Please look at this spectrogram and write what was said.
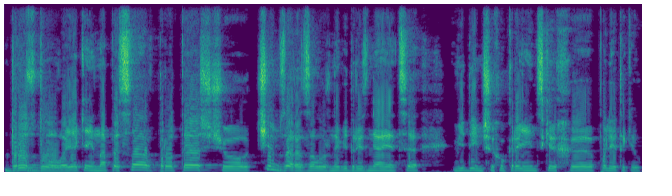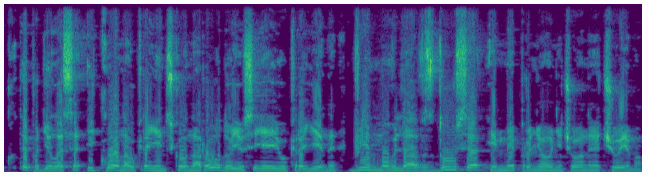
Дроздова, який написав про те, що чим зараз Залужний відрізняється від інших українських е, політиків, куди поділася ікона українського народу і всієї України. Він, мовляв, здувся, і ми про нього нічого не чуємо.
